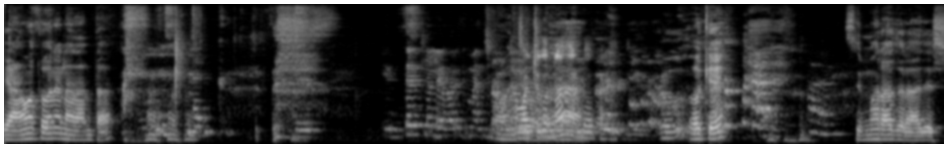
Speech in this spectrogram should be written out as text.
ఈ ఆమెతోనే నాదంతా. ఓకే. సింహరాజు రాజేష్.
